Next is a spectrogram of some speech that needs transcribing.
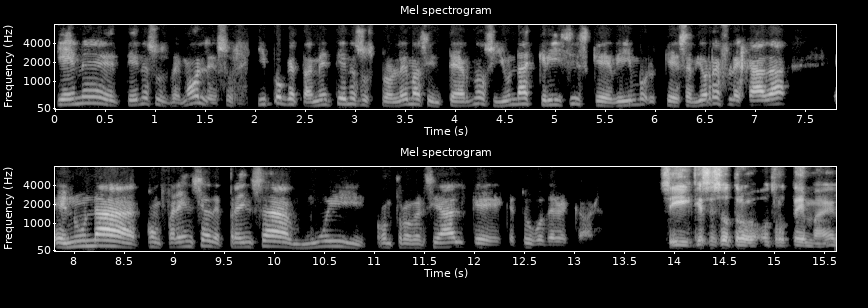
tiene, tiene sus bemoles, un equipo que también tiene sus problemas internos y una crisis que, vimos, que se vio reflejada en una conferencia de prensa muy controversial que, tuvo Derek Carr. Sí, que ese es otro, otro tema, ¿eh?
